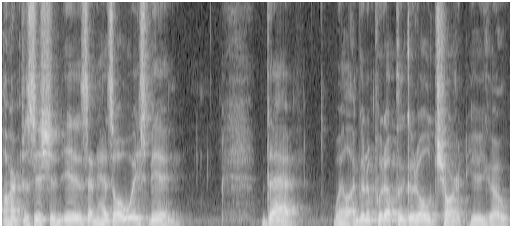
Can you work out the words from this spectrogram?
our position is and has always been that, well, I'm going to put up the good old chart. Here you go.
